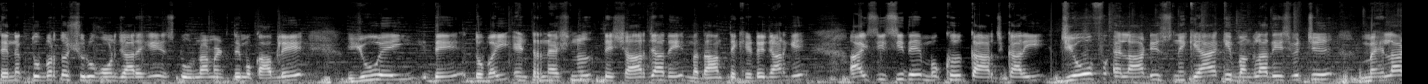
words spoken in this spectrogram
3 ਅਕਤੂਬਰ ਤੋਂ ਸ਼ੁਰੂ ਹੋਣ ਜਾ ਰਹੇ ਇਸ ਟੂਰਨਾਮੈਂਟ ਦੇ ਮੁਕਾਬਲੇ ਯੂਏਈ ਦੇ ਦੁਬਈ ਇੰਟਰਨੈਸ਼ਨਲ ਤੇ ਸ਼ਾਰਜਾ ਦੇ ਮੈਦਾਨ ਤੇ ਖੇਡੇ ਜਾਣਗੇ। ਆਈਸੀਸੀ ਦੇ ਮੁੱਖ ਕਾਰਜਕਾਰੀ ਜਿਓਫ ਐਲਾਰਡਿਸ ਨੇ ਕਿਹਾ ਹੈ ਕਿ ਬੰਗਲਾਦੇਸ਼ ਵਿੱਚ ਮਹਿਲਾ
